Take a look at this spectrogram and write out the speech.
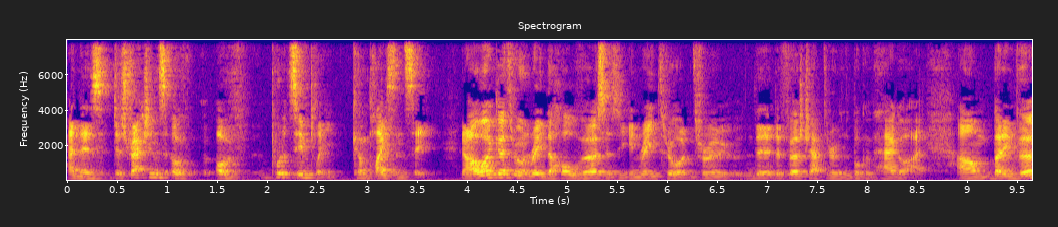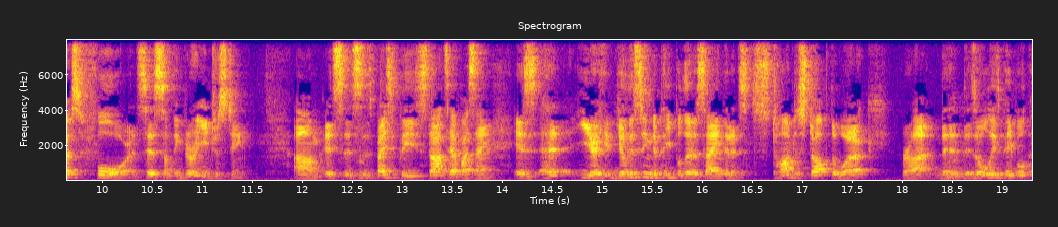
And there's distractions of, of put it simply, complacency. Now, I won't go through and read the whole verses. You can read through it through the, the first chapter of the book of Haggai. Um, but in verse 4, it says something very interesting. Um, it's, it's, it's basically starts out by saying is you're, you're listening to people that are saying that it's time to stop the work right there, there's all these people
